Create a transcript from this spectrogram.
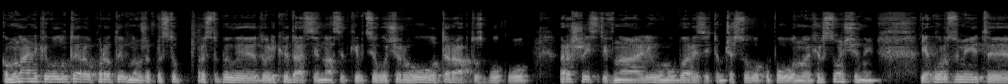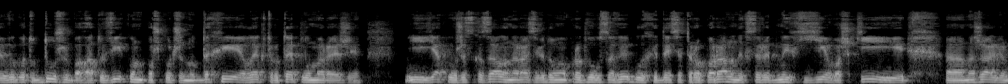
Комунальники волонтери оперативно вже приступ- приступили до ліквідації наслідків цього чергового теракту з боку рашистів на лівому березі тимчасово окупованої Херсонщини. Як ви розумієте, вибито дуже багато вікон, пошкоджено дахи, електро, тепломережі. І як ви вже сказали, наразі відомо про двох загиблих і десятеро поранених. Серед них є важкі. І, е, на жаль,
